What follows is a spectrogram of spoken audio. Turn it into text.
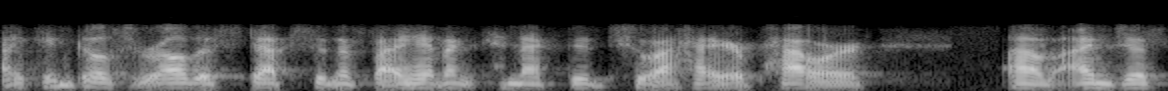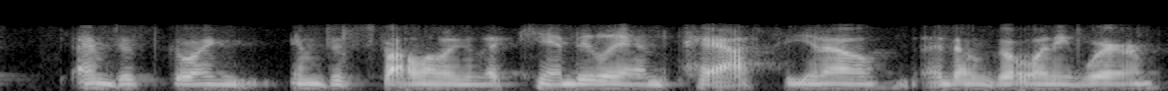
I can go through all the steps, and if I haven't connected to a higher power, um, I'm just I'm just going I'm just following the Candyland path. You know, I don't go anywhere.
